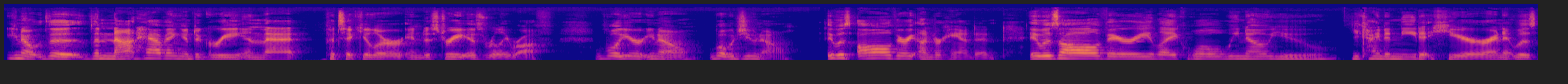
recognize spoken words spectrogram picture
You know, the the not having a degree in that particular industry is really rough well, you're, you know, what would you know? It was all very underhanded. It was all very like, well, we know you, you kind of need it here. And it was,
